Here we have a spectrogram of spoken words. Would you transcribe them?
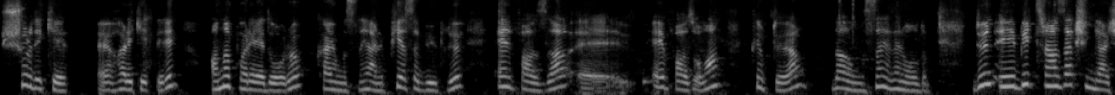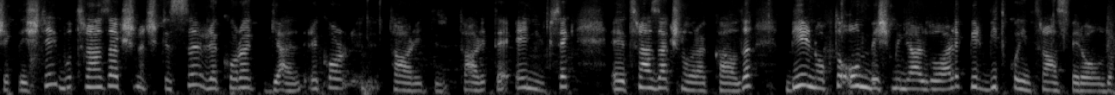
şuradaki e, hareketlerin ana paraya doğru kaymasına yani piyasa büyüklüğü en fazla e, en fazla olan kriptoya dağılmasına neden oldu. Dün e, bir transaction gerçekleşti. Bu transaction açıkçası rekora geldi. Rekor tarihte, tarihte en yüksek e, transaction olarak kaldı. 1.15 milyar dolarlık bir Bitcoin transferi oldu.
